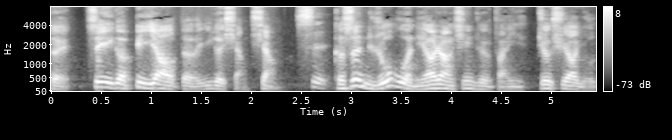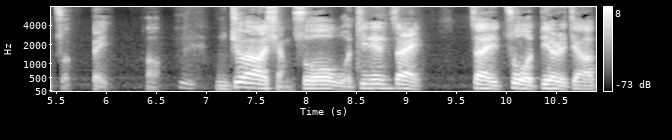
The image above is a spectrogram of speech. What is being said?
对，是一个必要的一个想象。是。可是你如果你要让新群繁衍，就需要有准。你就要想说，我今天在在做第二家、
